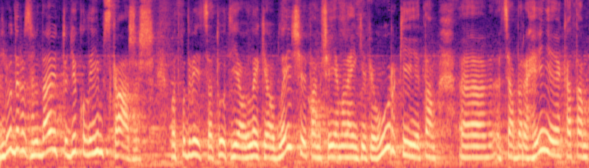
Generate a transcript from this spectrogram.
Люди розглядають тоді, коли їм скажеш. От подивіться, тут є велике обличчя, там ще є маленькі фігурки, там е, ця берегиня, яка там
